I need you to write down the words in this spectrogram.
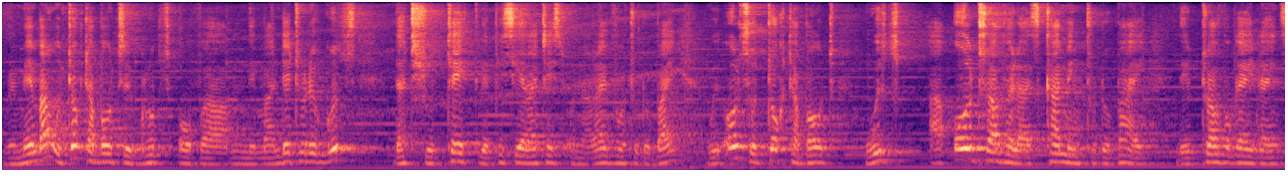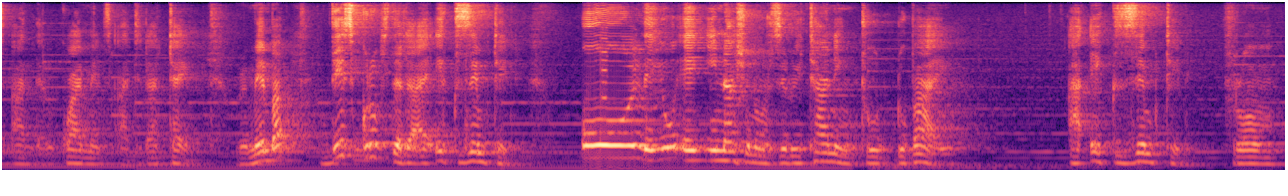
Remember, we talked about the groups of um, the mandatory groups that should take the PCR test on arrival to Dubai. We also talked about which are all travelers coming to Dubai, the travel guidelines and the requirements at that time. Remember, these groups that are exempted, all the UAE nationals returning to Dubai are exempted from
